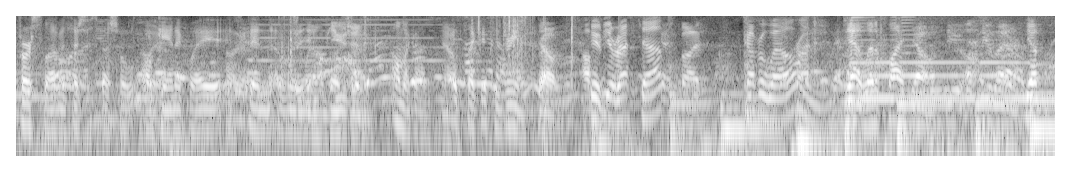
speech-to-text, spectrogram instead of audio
first love in such a special, organic way. It's been a really infusion. Oh my god, yeah. it's like it's a dream. Yo, I'll Dude, see you rest up, but cover well, and yeah, let it fly. Yeah, I'll see you. I'll see you later. Yep.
